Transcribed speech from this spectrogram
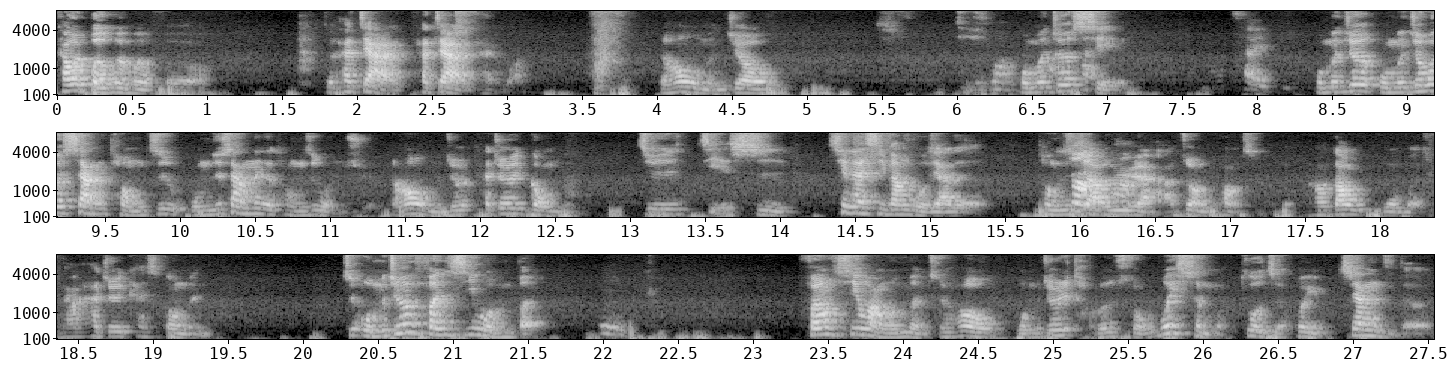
他会本本本分哦。就他嫁了，他嫁了台湾，然后我们就我们就写，我们就我们就会上同志，我们就上那个同志文学，然后我们就，他就会跟我们，就是解释现在西方国家的。同志教育啊，状况什么的，然后到我们，然后他就会开始跟我们，就我们就会分析文本，嗯，分析完文本之后，我们就去讨论说，为什么作者会有这样子的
